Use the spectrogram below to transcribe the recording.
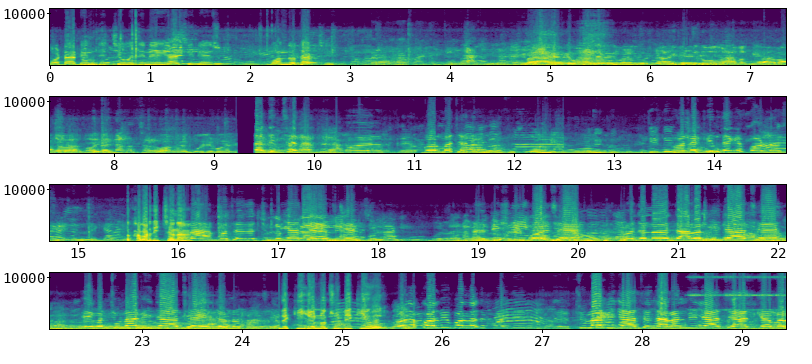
গোটা ডিম দিচ্ছে ওই দিনেই আইসিডিএস বন্ধ থাকছে দিচ্ছে না। কর্মচারী। অনেকদিন থেকে পনেরো থেকে খাবার দিচ্ছে না? না বলছে যে ছুটি আছে বৃষ্টি পড়ছে ওই জন্য জ্বালন ভিজা আছে এবার চুলা ভিজা আছে এই জন্য কি জন্য ছুটি? কি কর্মী বলল কয়দিন চুলা ভিজা আছে জ্বালন ভিজা আছে আজকে আমার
